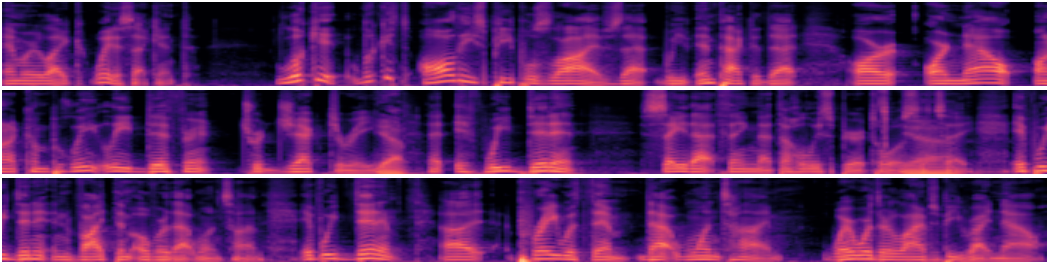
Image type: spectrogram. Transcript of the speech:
and we're like, wait a second. Look at look at all these people's lives that we've impacted that are are now on a completely different trajectory. Yeah. That if we didn't say that thing that the Holy Spirit told us yeah. to say, if we didn't invite them over that one time, if we didn't uh, pray with them that one time, where would their lives be right now?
